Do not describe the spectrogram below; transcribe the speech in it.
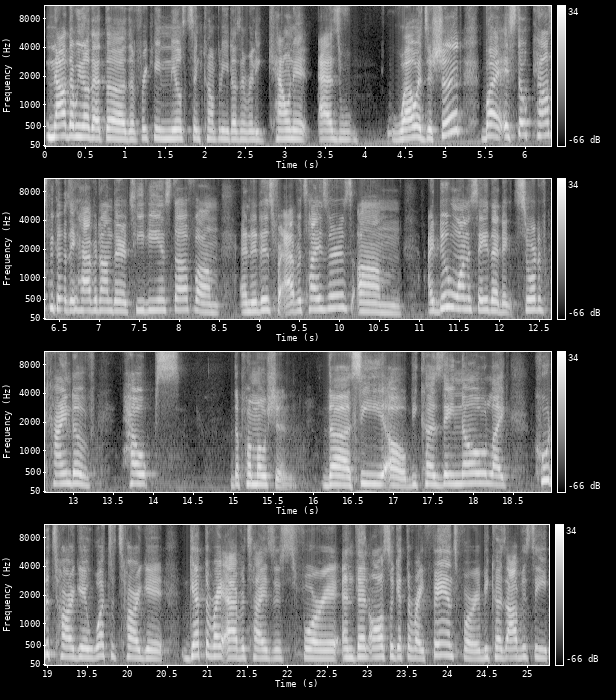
now that we know that the the freaking Nielsen company doesn't really count it as well as it should, but it still counts because they have it on their TV and stuff. Um, and it is for advertisers. Um, I do want to say that it sort of kind of helps the promotion, the CEO, because they know like who to target, what to target, get the right advertisers for it, and then also get the right fans for it. Because obviously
